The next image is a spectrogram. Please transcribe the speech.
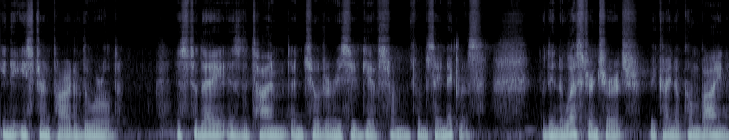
in the eastern part of the world, is today is the time when children receive gifts from, from St. Nicholas. But in the Western Church, we kind of combine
